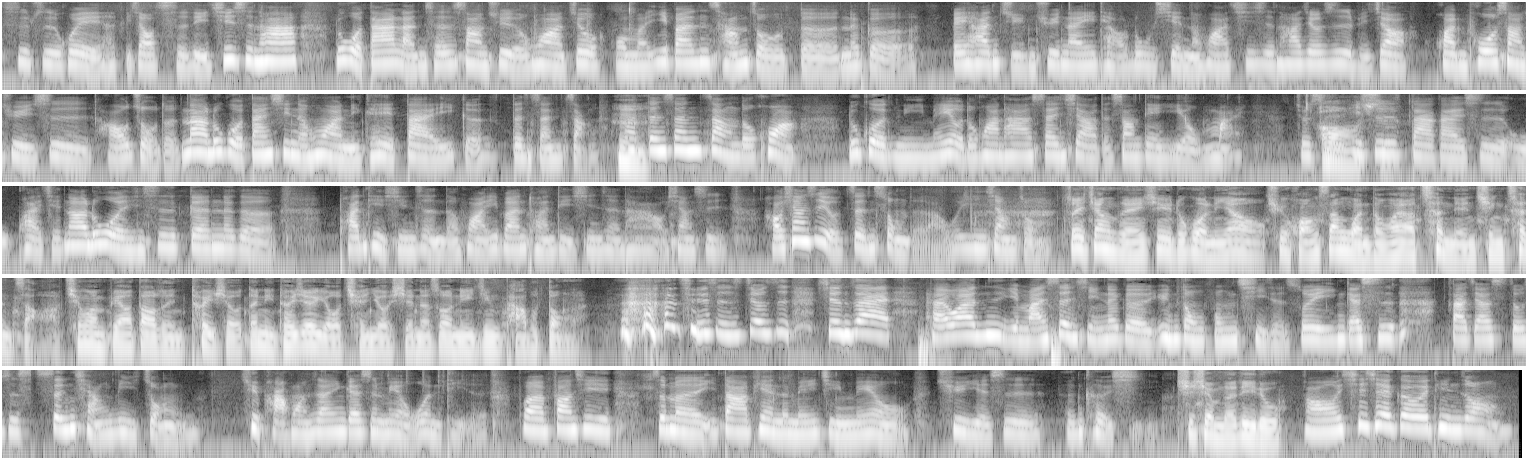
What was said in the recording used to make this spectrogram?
是不是会比较吃力？其实它如果搭缆车上去的话，就我们一般常走的那个北汉景区那一条路线的话，其实它就是比较。缓坡上去是好走的。那如果担心的话，你可以带一个登山杖。那登山杖的话，如果你没有的话，它山下的商店也有卖，就是一支大概是五块钱。那如果你是跟那个团体行程的话，一般团体行程它好像是好像是有赠送的啦，我印象中。所以这样子一去，如果你要去黄山玩的话，要趁年轻趁早啊，千万不要到了你退休，等你退休有钱有闲的时候，你已经爬不动了。其实就是现在台湾也蛮盛行那个运动风气的，所以应该是大家都是身强力壮，去爬黄山应该是没有问题的。不然放弃这么一大片的美景没有去也是很可惜。谢谢我们的丽茹，好，谢谢各位听众。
